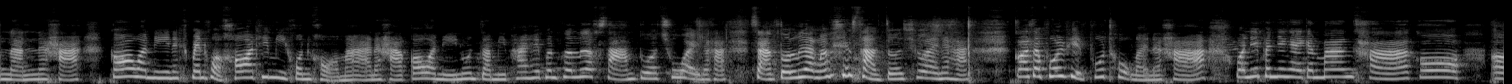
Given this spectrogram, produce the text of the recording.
นนั้นนะคะ ก็วันนี้นะเป็นหัวข้อที่มีคนขอมานะคะ ก็วันนี้นุ่นจะมีไพ่ให้เพื่อนๆเลือก 3 ตัวช่วยนะคะ 3 ตัวเลือกนะไม่ใช่3ตัวช่วยนะคะ ก็จะพูดผิดพูดถูกหน่อยนะคะ วันนี้เป็นยังไงกันบ้างคะก็เอ่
